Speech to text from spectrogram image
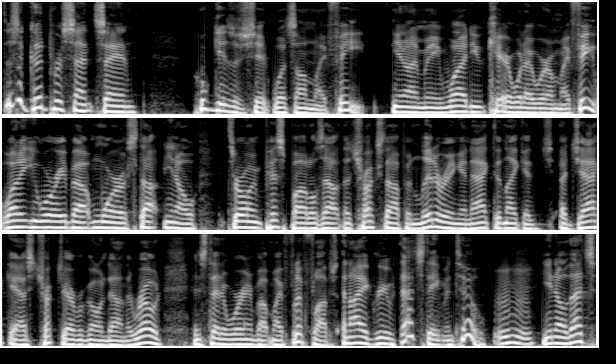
there's a good percent saying, who gives a shit what's on my feet? You know what I mean? Why do you care what I wear on my feet? Why don't you worry about more stop, you know, throwing piss bottles out in the truck stop and littering and acting like a, a jackass truck driver going down the road instead of worrying about my flip flops? And I agree with that statement too. Mm-hmm. You know, that's,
